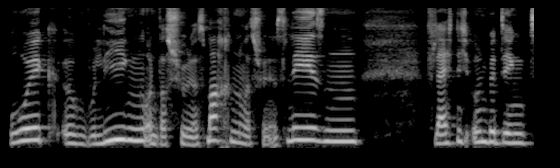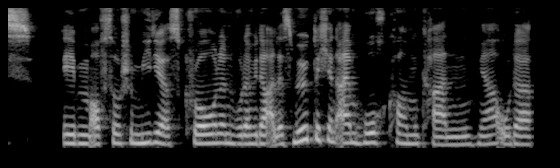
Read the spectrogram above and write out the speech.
ruhig irgendwo liegen und was Schönes machen, was Schönes lesen. Vielleicht nicht unbedingt eben auf Social Media scrollen, wo dann wieder alles Mögliche in einem hochkommen kann. Ja, oder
